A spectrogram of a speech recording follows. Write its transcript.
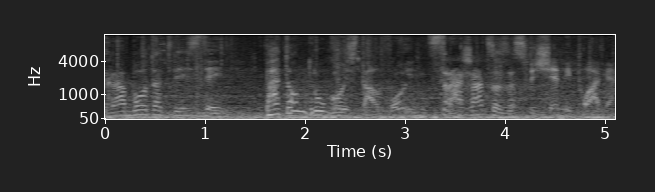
Работать, весь день. Потом другой стал воин сражаться за священный пламя.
